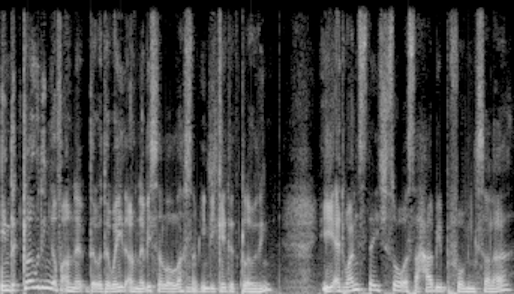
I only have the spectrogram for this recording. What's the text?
In the clothing of our, the, the way that our Nabi Sallallahu Alaihi Wasallam mm-hmm. indicated clothing, he at one stage saw a Sahabi performing Salah,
